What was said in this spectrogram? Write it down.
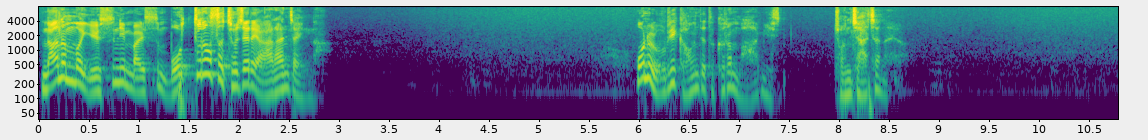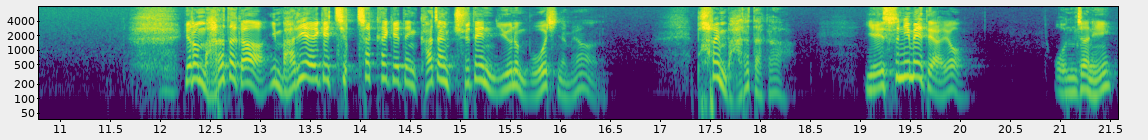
나는 뭐 예수님 말씀 못 들어서 저 자리에 안 앉아 있나? 오늘 우리 가운데도 그런 마음이 존재하잖아요. 여러분 마르다가 이 마리아에게 집착하게 된 가장 주된 이유는 무엇이냐면 이 마르다가 예수님에 대하여 온전히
